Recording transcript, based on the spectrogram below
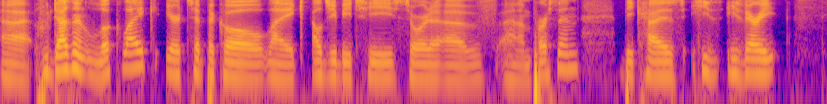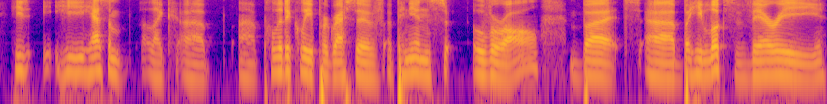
uh, who doesn't look like your typical like LGBT sort of um, person because he's he's very he's he has some like uh, politically progressive opinions overall, but uh, but he looks very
